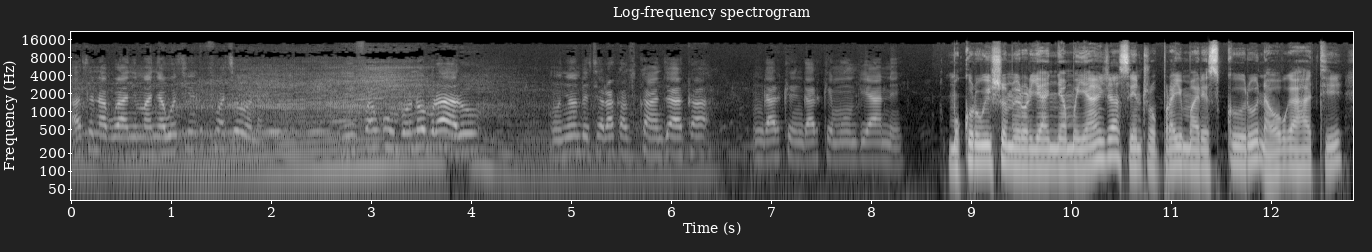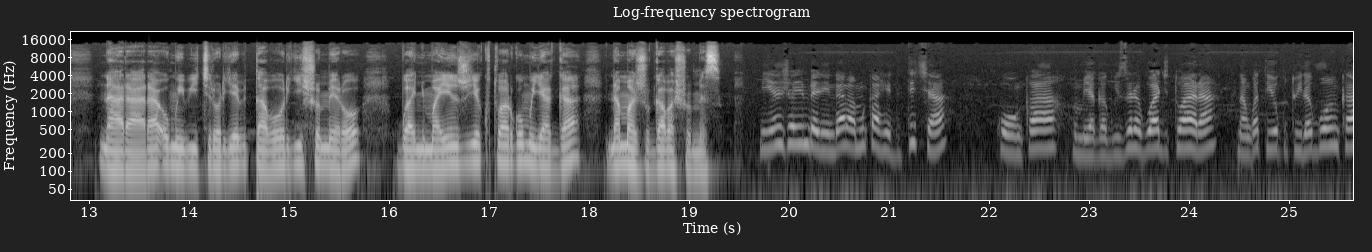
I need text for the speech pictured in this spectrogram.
ase nabwanyuma nyawe kintu kufa cyona nimfa ngumbo no buraro munyombe cyara kazu kanjaka ngarike ngarike mu mbyane Mukuru w'ishomero rya nyamuyanja central primary school nawe ubwaho ati narara umwibikiro ry'ibitabo ry'ishomero bwa nyuma yenjuye kutwara umuyaga n'amaju g'abashomesa niyenjeyo imbere ndaramuka hediticha konka umuyaga gwizere gwagitwara nangwa tiyo kutwire gwonka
